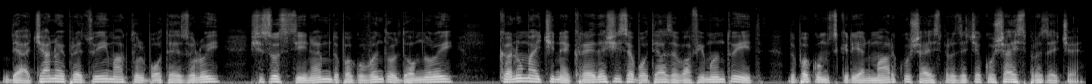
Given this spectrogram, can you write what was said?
De aceea noi prețuim actul botezului și susținem, după cuvântul Domnului, că numai cine crede și se botează va fi mântuit, după cum scrie în Marcu 16 cu 16.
